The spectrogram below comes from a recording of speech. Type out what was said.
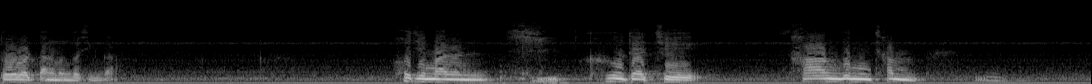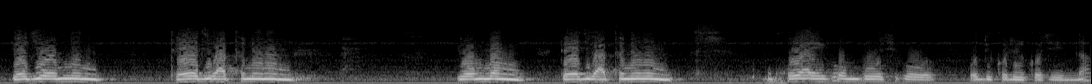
도를 닦는 것인가? 하지만은 그 대체 상금 참 여지없는 돼지 같으면은 용맹 돼지 같으면은 고향이고 무엇이고 어디 걸릴 것이 있나?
